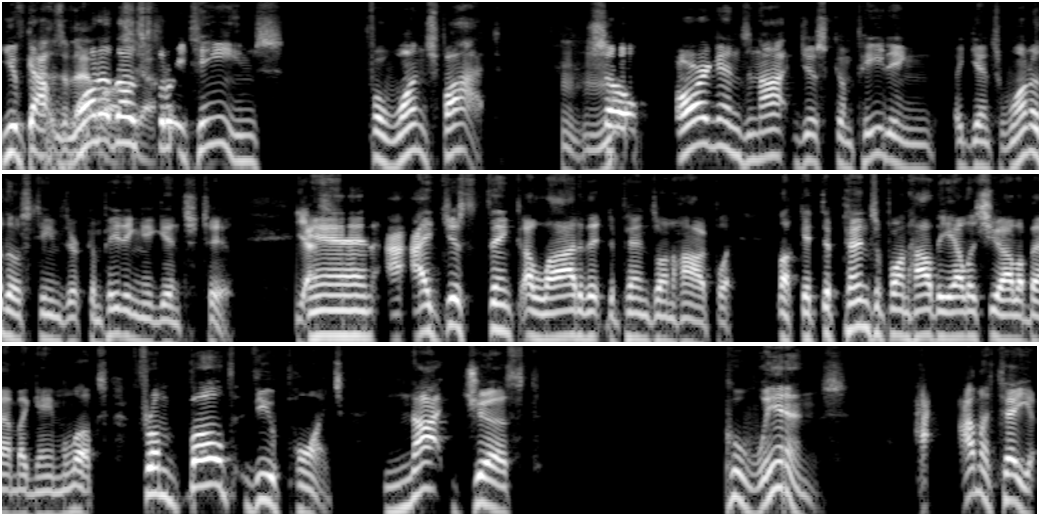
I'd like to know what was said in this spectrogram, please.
You've got of one loss, of those yeah. three teams for one spot. Mm-hmm. So Oregon's not just competing against one of those teams; they're competing against two. Yes. And I, I just think a lot of it depends on how it plays. Look, it depends upon how the LSU Alabama game looks from both viewpoints, not just who wins. I, I'm going to tell you,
